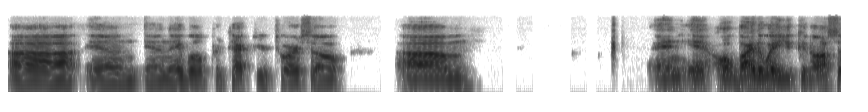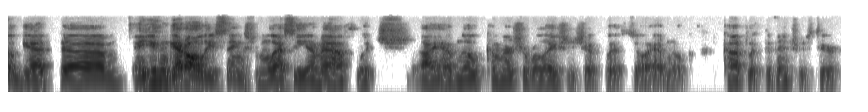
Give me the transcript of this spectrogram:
uh, and and they will protect your torso. Um, and it, oh, by the way, you can also get, um, and you can get all these things from Less EMF, which I have no commercial relationship with, so I have no conflict of interest here.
